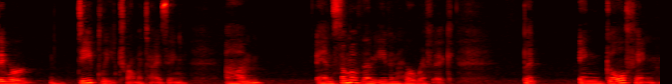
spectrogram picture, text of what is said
they were deeply traumatizing, um, and some of them even horrific, but engulfing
